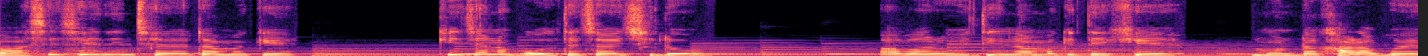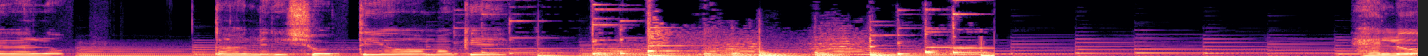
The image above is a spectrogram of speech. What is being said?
বাসে সেদিন ছেলেটা আমাকে কি যেন বলতে চাইছিল। আবার ওই দিন আমাকে দেখে মনটা খারাপ হয়ে গেল। তাহলে কি সত্যিই ও আমাকে হ্যালো?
